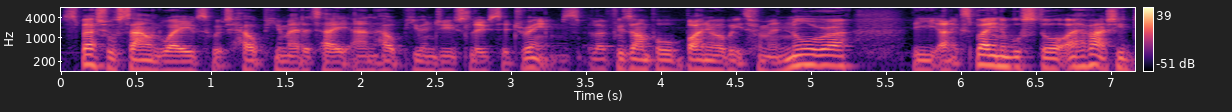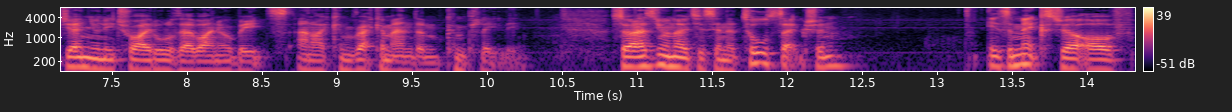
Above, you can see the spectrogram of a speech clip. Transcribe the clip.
special sound waves which help you meditate and help you induce lucid dreams. Like for example, binaural beats from Enora, the Unexplainable store. I have actually genuinely tried all of their binaural beats and I can recommend them completely. So as you'll notice in the tools section, it's a mixture of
